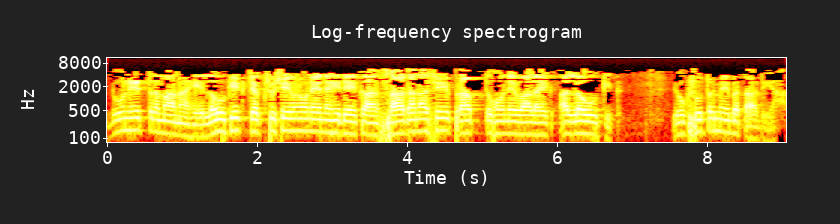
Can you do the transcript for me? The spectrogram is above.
दो नेत्र माना है। लौकिक चक्षु से उन्होंने नहीं देखा, साधना से प्राप्त होने वाला एक अलौकिक। योग सूत्र में बता दिया।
